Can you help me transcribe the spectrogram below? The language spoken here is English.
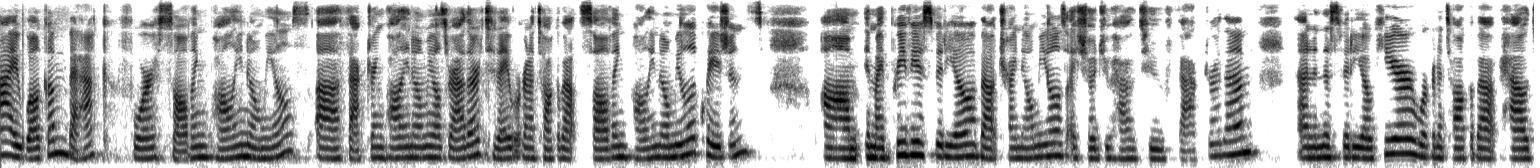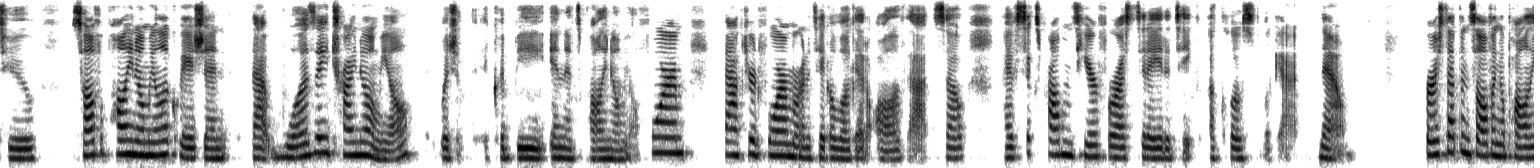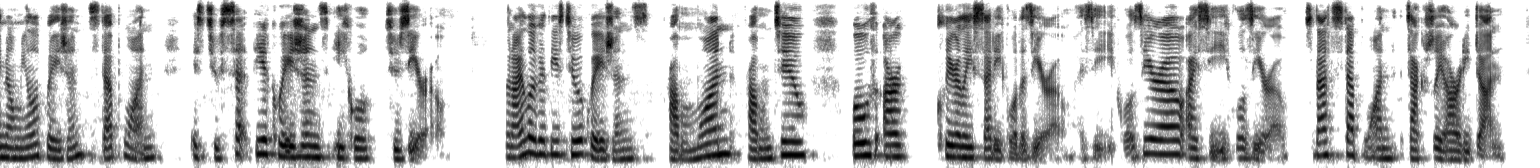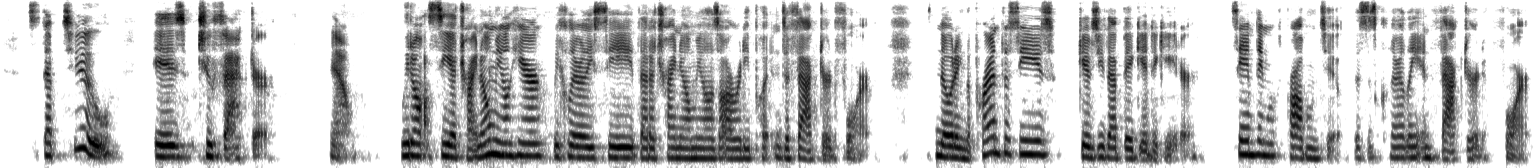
Hi, welcome back for solving polynomials, uh, factoring polynomials rather. Today we're going to talk about solving polynomial equations. Um, in my previous video about trinomials, I showed you how to factor them. And in this video here, we're going to talk about how to solve a polynomial equation that was a trinomial, which it could be in its polynomial form, factored form. We're going to take a look at all of that. So I have six problems here for us today to take a close look at. Now, First step in solving a polynomial equation, step one, is to set the equations equal to zero. When I look at these two equations, problem one, problem two, both are clearly set equal to zero. I see equal zero, I see equal zero. So that's step one, it's actually already done. Step two is to factor. Now, we don't see a trinomial here. We clearly see that a trinomial is already put into factored form. Noting the parentheses gives you that big indicator. Same thing with problem two. This is clearly in factored form.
